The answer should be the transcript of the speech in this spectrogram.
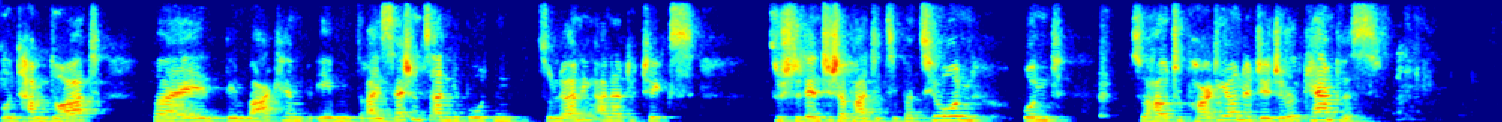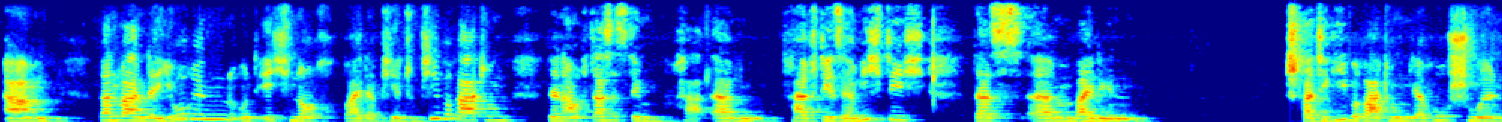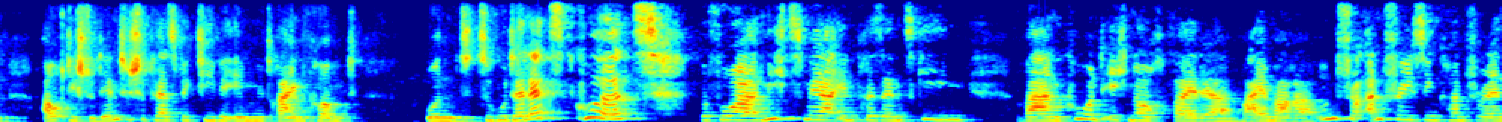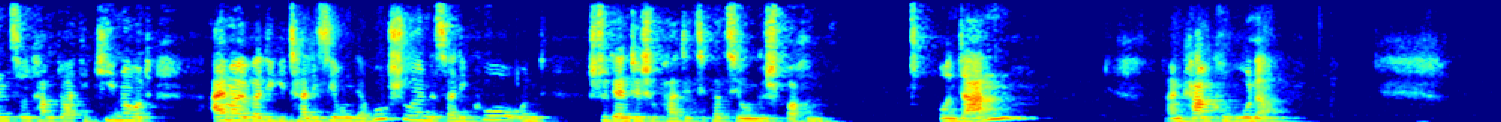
und haben dort bei dem Barcamp eben drei Sessions angeboten zu Learning Analytics, zu studentischer Partizipation und zu How to Party on a Digital Campus. Ähm, dann waren der Jorin und ich noch bei der Peer-to-Peer-Beratung, denn auch das ist dem ähm, HFD sehr wichtig, dass ähm, bei den Strategieberatungen der Hochschulen auch die studentische Perspektive eben mit reinkommt. Und zu guter Letzt, kurz bevor nichts mehr in Präsenz ging, waren Co und ich noch bei der Weimarer Unfreezing Conference und haben dort die Keynote einmal über Digitalisierung der Hochschulen, das war die Co und studentische Partizipation gesprochen. Und dann, dann kam Corona.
